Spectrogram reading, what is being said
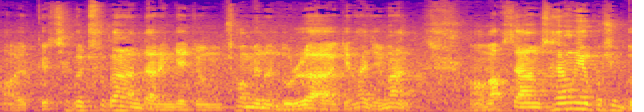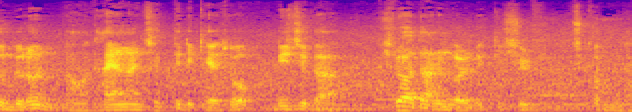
어, 이렇게 책을 출간한다는 게 좀 처음에는 놀라긴 하지만 어, 막상 사용해 보신 분들은 어, 다양한 책들이 계속 니즈가 필요하다는 걸 느끼실 겁니다.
